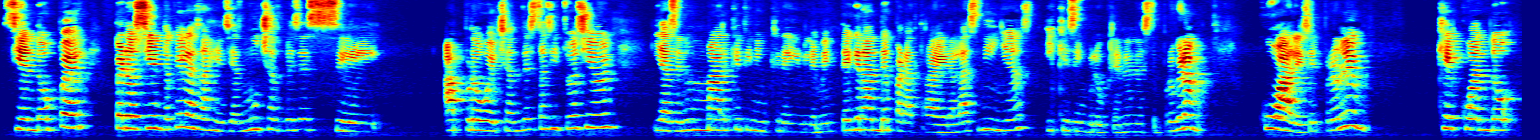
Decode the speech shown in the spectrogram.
siendo Uper, pero siento que las agencias muchas veces se aprovechan de esta situación y hacen un marketing increíblemente grande para atraer a las niñas y que se involucren en este programa. ¿Cuál es el problema? Que cuando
